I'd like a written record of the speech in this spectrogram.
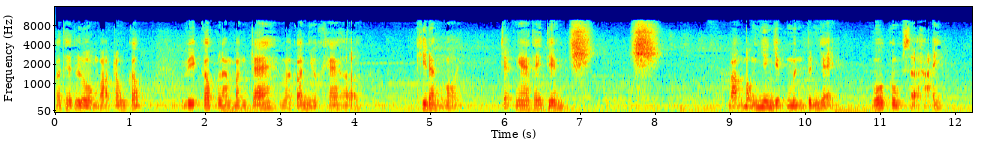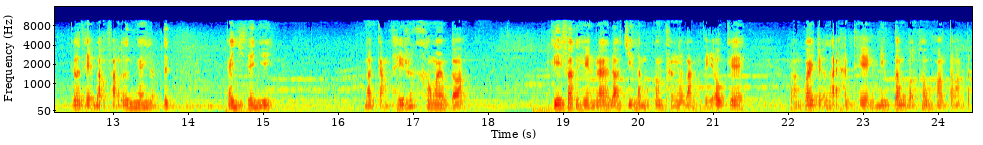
có thể luồn vào trong cốc vì cốc làm bằng tre và có nhiều khe hở. Khi đang ngồi, chợt nghe thấy tiếng shh, shh. Bạn bỗng nhiên giật mình tỉnh dậy, vô cùng sợ hãi. Cơ thể bạn phản ứng ngay lập tức cái gì thế nhỉ? Bạn cảm thấy rất không an toàn. Khi phát hiện ra đó chỉ là một con thằng lằn thì ok. Bạn quay trở lại hành thiền nhưng tâm vẫn không hoàn toàn tập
